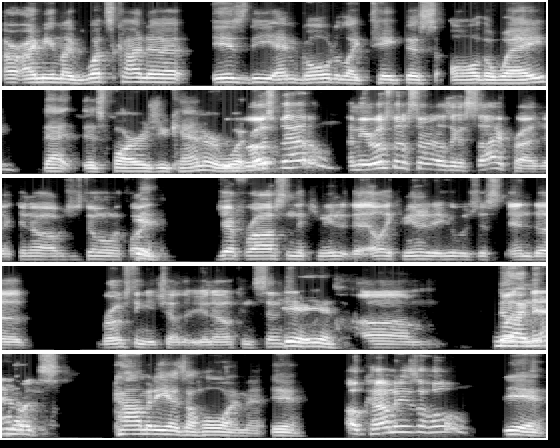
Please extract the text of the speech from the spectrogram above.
Or I mean, like, what's kind of is the end goal to like take this all the way that as far as you can, or what? Roast battle. I mean, roast battle started as like a side project. You know, I was just doing with like yeah. Jeff Ross in the community, the LA community, who was just into roasting each other. You know, consensual. Yeah, yeah. Um, no, I mean no, it's comedy as a whole. I meant, yeah. Oh, comedy as a whole. Yeah.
